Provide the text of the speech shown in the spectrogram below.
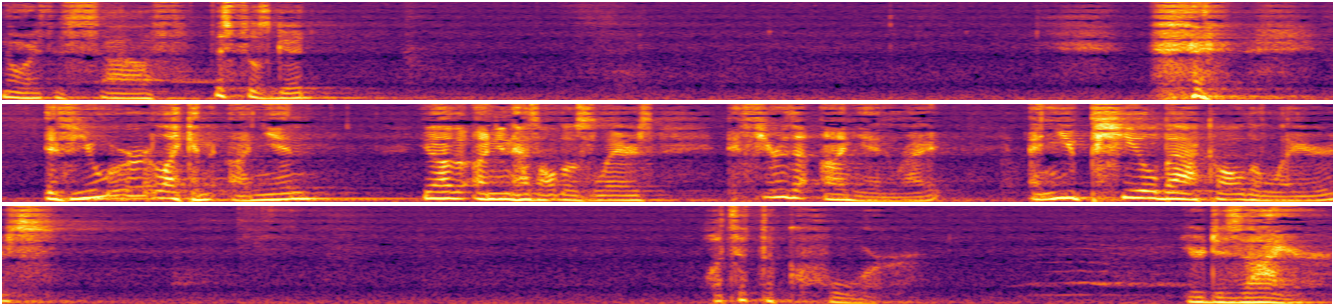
North is south. This feels good. if you were like an onion, you know the onion has all those layers? If you're the onion, right, and you peel back all the layers, what's at the core? Your desire.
